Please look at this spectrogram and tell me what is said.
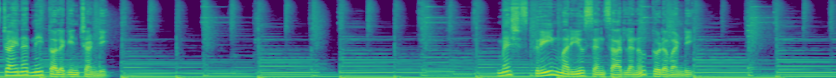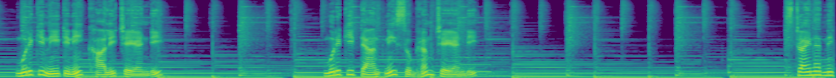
స్ట్రైనర్ని తొలగించండి. మెష్ స్క్రీన్ మరియు సెన్సార్లను తుడవండి. మురికి నీటిని ఖాళీ చేయండి. మురికి ట్యాంక్ని శుభ్రం చేయండి. స్ట్రైనర్ని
